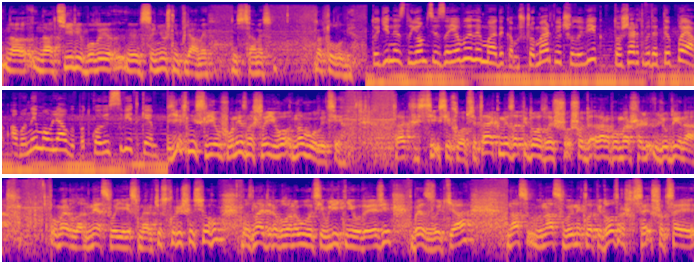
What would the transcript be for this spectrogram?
на на тілі були е, синюшні плями місцями на тулубі. Тоді незнайомці заявили медикам, що мертвий чоловік то жертви ДТП, а вони, мовляв, випадкові свідки. З їхніх слів вони знайшли його на вулиці. Так, всі хлопці, так як ми запідозрили, що що дана померша людина померла не своєю смертю, скоріше всього, бо знайдена була на вулиці в літній одежі без взуття. Нас в нас виникла підозра, що це що це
